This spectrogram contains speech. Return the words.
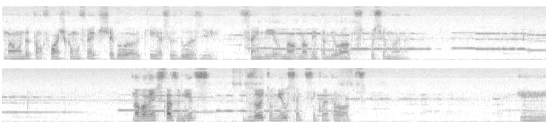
uma onda tão forte como foi que chegou aqui, essas duas de 100 mil, 90 mil óbitos por semana. Novamente, Estados Unidos, 18.150 óbitos. E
